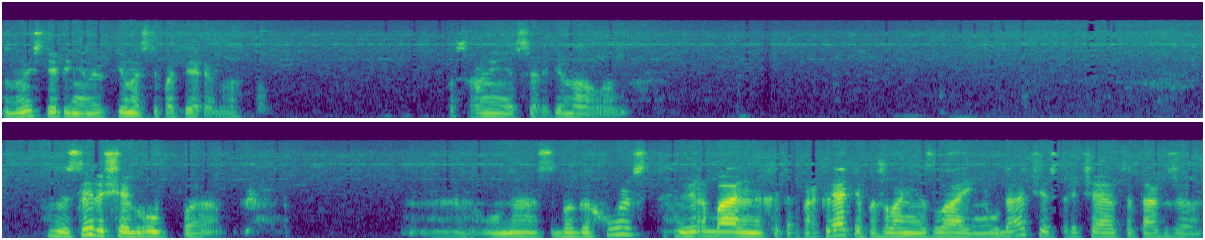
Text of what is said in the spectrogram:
ну и степень инвективности потеряна по сравнению с оригиналом. Следующая группа у нас богохульств вербальных, это проклятие, пожелания зла и неудачи, встречаются также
